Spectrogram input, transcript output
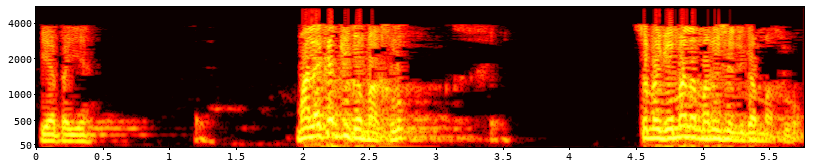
Ya, Pak ya. Malaikat juga makhluk. Sebagaimana manusia juga makhluk.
